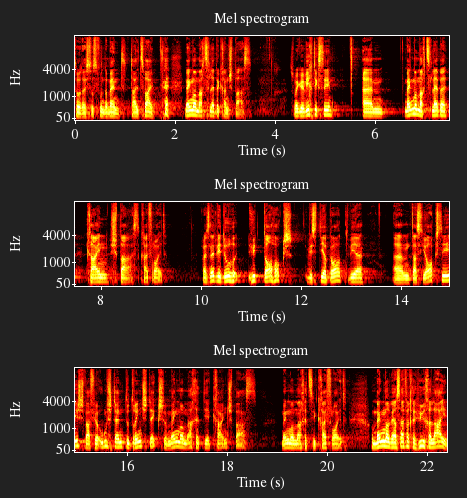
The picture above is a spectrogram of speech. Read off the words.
So, das ist das Fundament. Teil 2. manchmal macht das Leben keinen Spaß. Das ist mir wichtig. Ähm, manchmal macht das Leben keinen Spaß, keine Freude. Ich weiß nicht, wie du heute da hockst, wie es dir geht, wie ähm, das Jahr war, was für Umstände du drin steckst. Und manchmal machen die keinen Spaß. Manchmal machen sie keine Freude. Und manchmal wäre es einfach eine Heuchelei,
